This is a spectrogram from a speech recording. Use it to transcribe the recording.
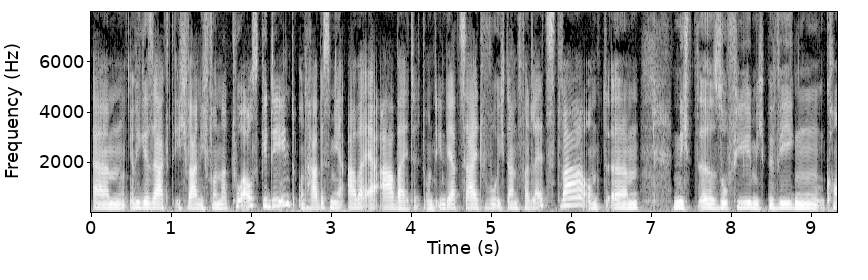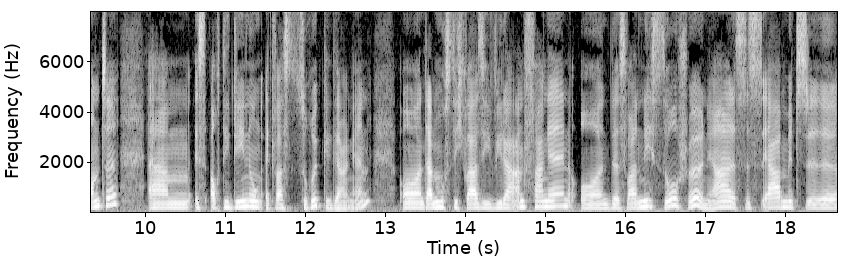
ähm, wie gesagt, ich war nicht von Natur aus gedehnt und habe es mir aber erarbeitet. Und in der Zeit, wo ich dann verletzt war und ähm, nicht äh, so viel mich bewegen konnte, ähm, ist auch die Dehnung etwas zurückgegangen. Und dann musste ich quasi wieder anfangen und das war nicht so schön. Ja, es ist ja mit äh,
